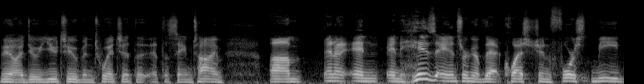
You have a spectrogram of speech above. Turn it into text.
You know, I do YouTube and Twitch at the at the same time. Um, and, I, and and his answering of that question forced me.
